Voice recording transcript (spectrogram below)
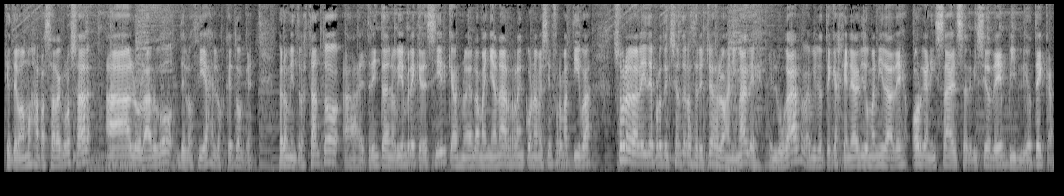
que te vamos a pasar a glosar a lo largo de los días en los que toque. Pero mientras tanto, el 30 de noviembre hay que decir que a las 9 de la mañana arranca una mesa informativa sobre la ley de protección de los derechos de los animales. El lugar, la Biblioteca General de Humanidades, organiza el servicio de biblioteca.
